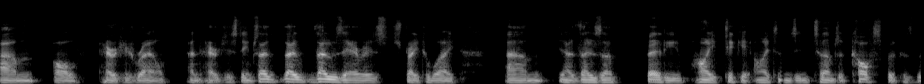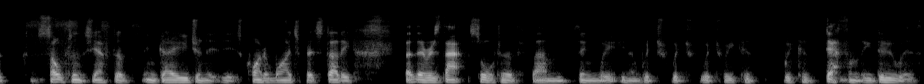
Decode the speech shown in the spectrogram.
um, of heritage rail and heritage steam. So th- those areas straight away, um, you know, those are fairly high ticket items in terms of cost because the consultants you have to engage and it, it's quite a widespread study but there is that sort of um, thing we you know which which which we could we could definitely do with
